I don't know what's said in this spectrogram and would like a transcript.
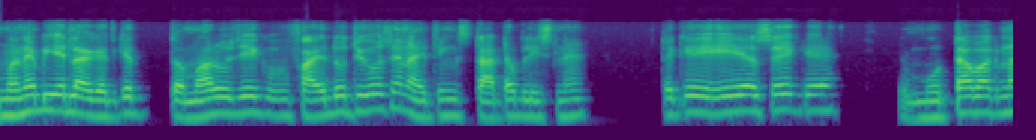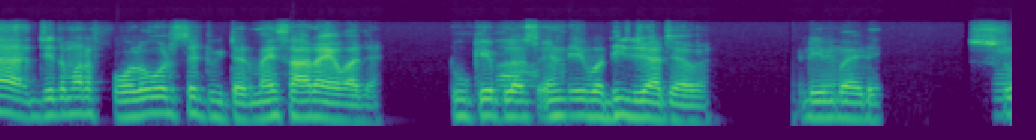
મને બી એ લાગે છે કે તમારો જે એક ફાયદો થયો છે ને આઈ થિંક સ્ટાર્ટઅપ લિસ્ટને તો કે એ હશે કે મોટા ભાગના જે તમારા ફોલોવર્સ છે ટ્વિટરમાં એ સારા એવા છે. ટુ કે પ્લસ એન્ડ એ એ વધી જ રહ્યા છે હવે ડે બાય ડે સો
